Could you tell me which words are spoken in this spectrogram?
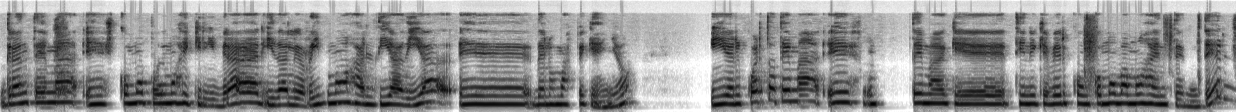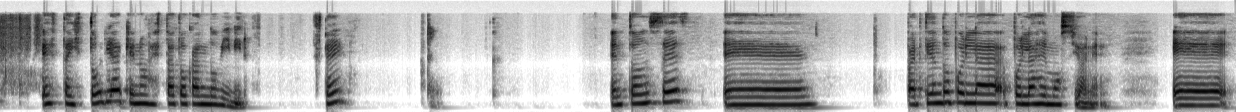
gran tema es cómo podemos equilibrar y darle ritmos al día a día eh, de los más pequeños. Y el cuarto tema es un tema que tiene que ver con cómo vamos a entender esta historia que nos está tocando vivir. Entonces, eh, partiendo por, las emociones, eh,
